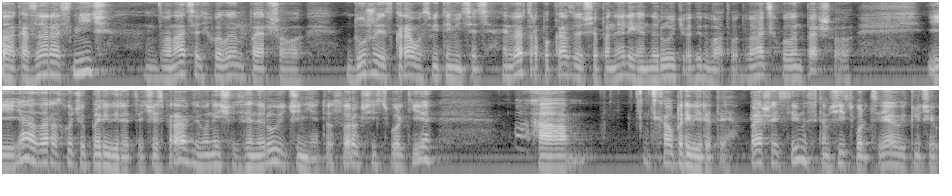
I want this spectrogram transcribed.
Так, а зараз ніч 12 хвилин першого. Дуже яскраво світить місяць. Інвертор показує, що панелі генерують 1 Вт у 12 хвилин першого. І я зараз хочу перевірити, чи справді вони щось генерують чи ні. То 46 вольт є, а цікаво перевірити. Перший стрінг там 6 вольт, я його відключив.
